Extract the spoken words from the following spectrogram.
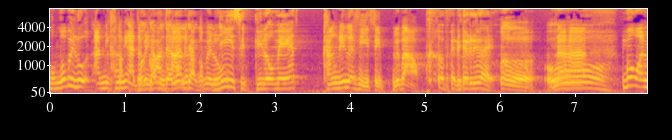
ผมก็ไม่รู้ อันนี้ครั้งนี้อาจจะเป็นครั้งอาสุจดจะท้ายเริ่มหรือเปจากล่าก็ไม่รู้ 20 กิโลเมตร ครั้งนี้เลย 40 หรือเปล่า เพิ่มไปเรื่อย เออ โอ้นะฮะ เมื่อวัน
